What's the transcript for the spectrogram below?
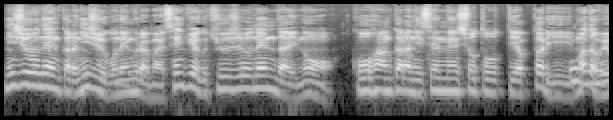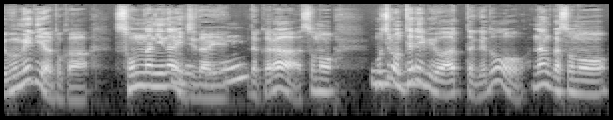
20年から25年ぐらい前、1990年代の後半から2000年初頭ってやっぱり、うん。まだウェブメディアとかそんなにない時代ね。だから、その、もちろんテレビはあったけど、なんかその、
